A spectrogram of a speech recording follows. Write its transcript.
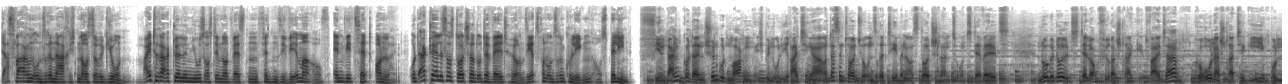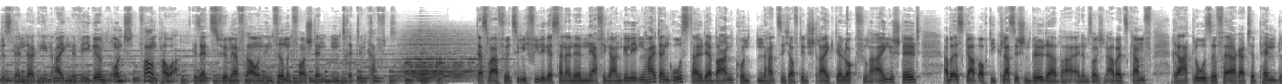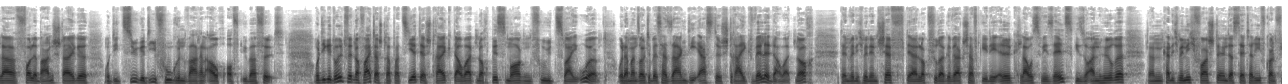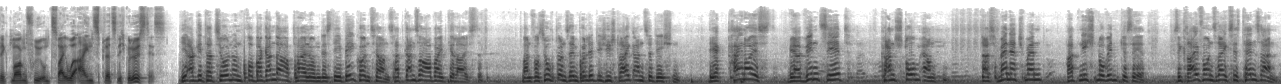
Das waren unsere Nachrichten aus der Region. Weitere aktuelle News aus dem Nordwesten finden Sie wie immer auf NWZ Online. Und Aktuelles aus Deutschland und der Welt hören Sie jetzt von unseren Kollegen aus Berlin. Vielen Dank und einen schönen guten Morgen. Ich bin Uli Reitinger und das sind heute unsere Themen aus Deutschland und der Welt. Nur Geduld, der Lokführerstreik geht weiter. Corona-Strategie, Bundesländer gehen eigene Wege und Frauenpower. Gesetz für mehr Frauen in Firmenvorständen tritt in Kraft. Das war für ziemlich viele gestern eine nervige Angelegenheit. Ein Großteil der Bahnkunden hat sich auf den Streik der Lokführer eingestellt, aber es gab auch die klassischen Bilder bei einem solchen Arbeitskampf. Ratlose, verärgerte Pendler, volle Bahnsteige und die Züge, die fuhren, waren auch oft überfüllt. Und die Geduld wird noch weiter strapaziert. Der Streik dauert noch bis morgen früh zwei Uhr. Oder man sollte besser sagen, die erste Streikwelle dauert noch. Denn wenn ich mir den Chef der Lokführergewerkschaft GDL, Klaus Weselski, so anhöre, dann kann ich mir nicht vorstellen, dass der Tarifkonflikt morgen früh um 2.01 Uhr plötzlich gelöst ist. Die Agitation und Propagandaabteilung des DB-Konzerns hat ganze Arbeit geleistet. Man versucht uns einen politischen Streik anzudichten, der keiner ist. Wer Wind sät, kann Sturm ernten. Das Management hat nicht nur Wind gesät. Sie greifen unsere Existenz an,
